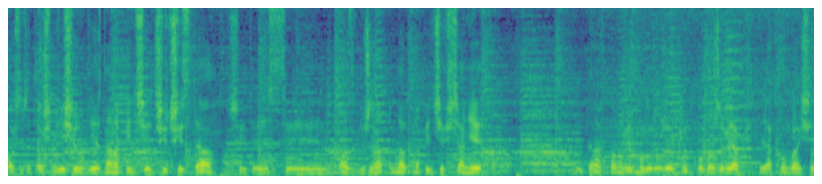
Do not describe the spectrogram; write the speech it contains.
880, jest na napięcie 3300, czyli to jest bardzo duże na, na, napięcie w ścianie. I teraz panowie mogą może pokażę jak, jak komba się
